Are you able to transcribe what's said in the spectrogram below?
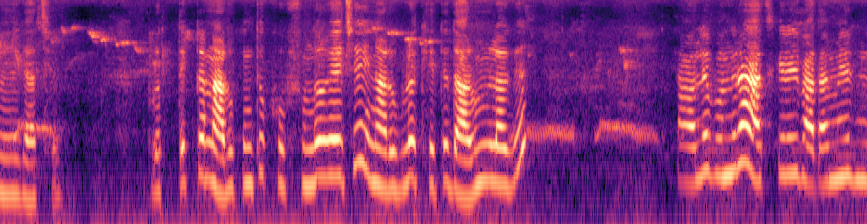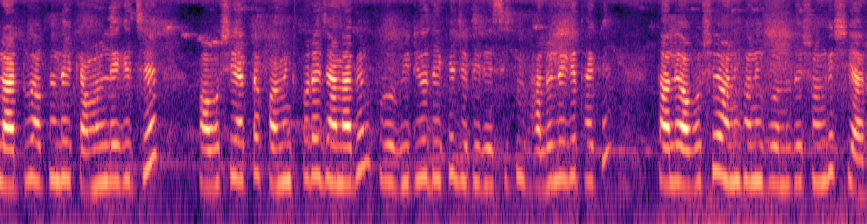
হয়ে গেছে। প্রত্যেকটা নাড়ু কিন্তু খুব সুন্দর হয়েছে। এই নাড়ুগুলো খেতে দারুণ লাগে। তাহলে বন্ধুরা, আজকের এই বাদামের লাড্ডু আপনাদের কেমন লেগেছে? অবশ্যই একটা কমেন্ট করে জানাবেন। পুরো ভিডিও দেখে যদি রেসিপি ভালো লেগে থাকে, তাহলে অবশ্যই অনেক অনেক বন্ধুদের সঙ্গে শেয়ার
